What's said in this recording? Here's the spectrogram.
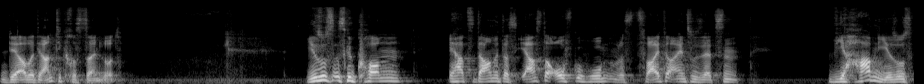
der aber der Antichrist sein wird. Jesus ist gekommen. Er hat damit das erste aufgehoben, um das zweite einzusetzen. Wir haben Jesus,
